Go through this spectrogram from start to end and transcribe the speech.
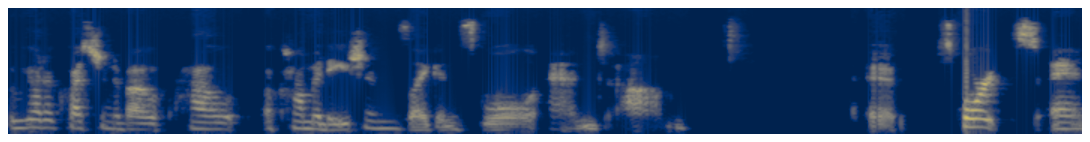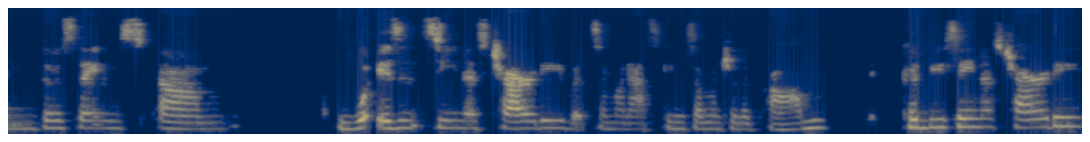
we got a question about how accommodations like in school and um, uh, sports and those things um, what isn't seen as charity, but someone asking someone to the prom could be seen as charity.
